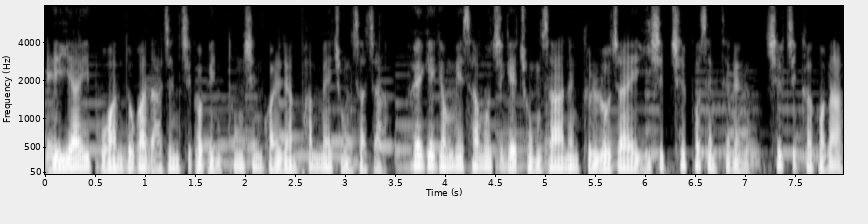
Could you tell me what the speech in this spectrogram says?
AI 보안도가 낮은 직업인 통신 관련 판매 종사자, 회계격리 사무직에 종사하는 근로자의 27%는 실직하거나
